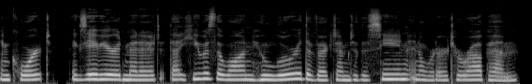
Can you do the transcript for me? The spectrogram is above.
In court, Xavier admitted that he was the one who lured the victim to the scene in order to rob him.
